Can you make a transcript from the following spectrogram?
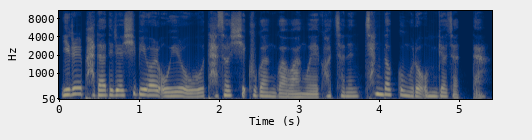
이를 받아들여 12월 5일 오후 5시 국왕과 왕후의 거처는 창덕궁으로 옮겨졌다.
